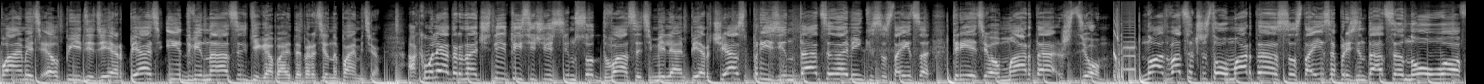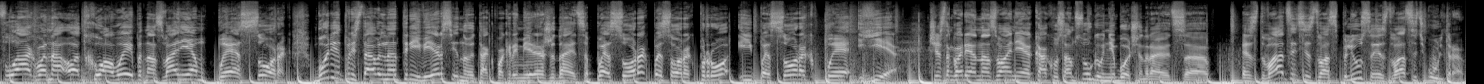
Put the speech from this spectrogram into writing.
память LPDDR5 и 12 гигабайт оперативной памяти. Аккумулятор на 4720 мАч. Презентация новинки состоится 3 марта. Ждем. Ну а 26 марта состоится презентация нового флагмана от Huawei под названием P40. Будет представлено три версии, ну и так, по крайней мере, ожидается P40, P40 Pro и P40 PE. Честно говоря, название, как у Samsung, мне больше нравится. S20, S20 Plus и S20 Ultra.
